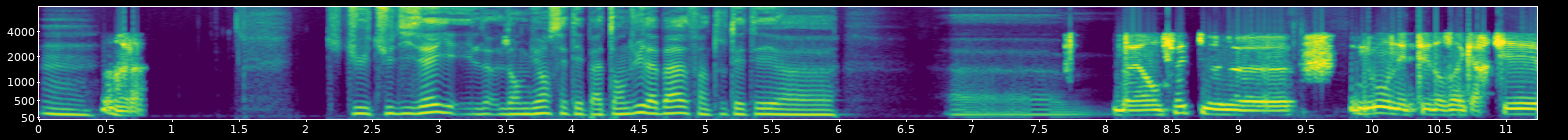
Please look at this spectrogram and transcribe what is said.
Hmm. Voilà. Tu, tu disais l'ambiance n'était pas tendue là-bas, enfin tout était. Euh, ben, en fait, nous on était dans un quartier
